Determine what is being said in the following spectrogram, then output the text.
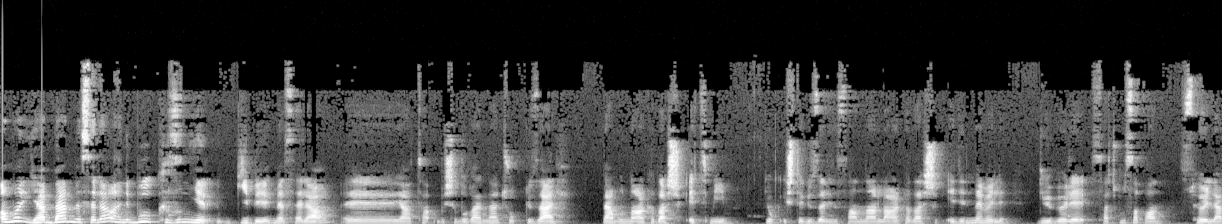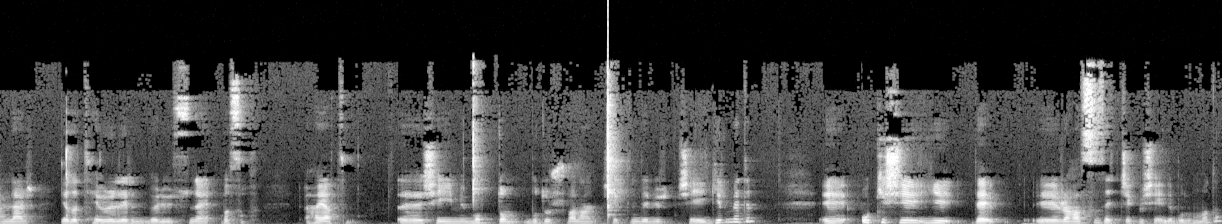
Ama ya ben mesela hani bu kızın yer gibi mesela e, ya işte bu benden çok güzel. Ben bununla arkadaşlık etmeyeyim. Yok işte güzel insanlarla arkadaşlık edilmemeli gibi böyle saçma sapan söylemler ya da teorilerin böyle üstüne basıp hayat e, şeyimi mottom budur falan şeklinde bir şeye girmedim. E, o kişiyi de e, rahatsız edecek bir şeyde bulunmadım.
